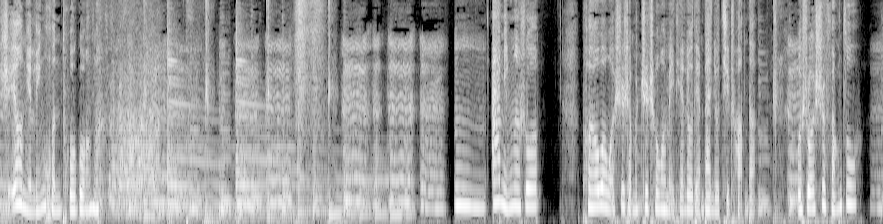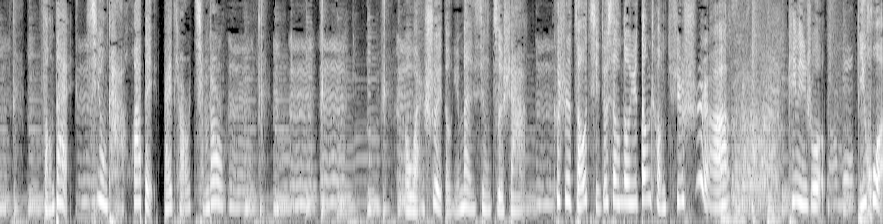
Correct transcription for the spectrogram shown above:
谁要你灵魂脱光了？嗯，阿明呢说，朋友问我是什么支撑我每天六点半就起床的，我说是房租、房贷、信用卡、花呗、白条、钱包。晚睡等于慢性自杀，可是早起就相当于当场去世啊。Kimi 说疑惑。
